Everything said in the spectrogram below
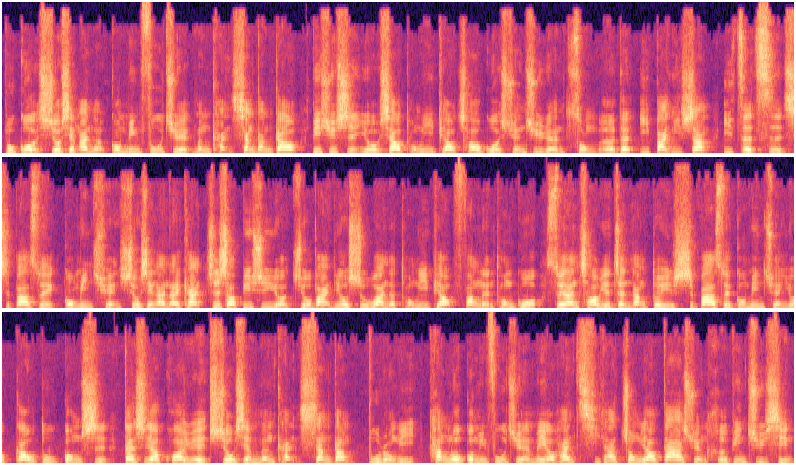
不过，修宪案的公民复决门槛相当高，必须是有效同意票超过选举人总额的一半以上。以这次十八岁公民权修宪案来看，至少必须有九百六十万的同意票方能通过。虽然朝野政党对于十八岁公民权有高度共识，但是要跨越修宪门槛相当不容易。倘若公民复决没有和其他重要大选合并举行，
